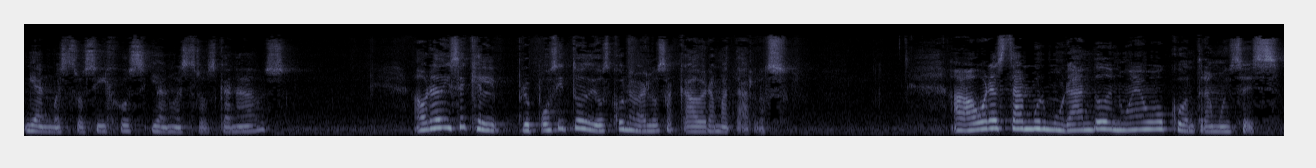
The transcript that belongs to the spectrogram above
y a nuestros hijos y a nuestros ganados? Ahora dice que el propósito de Dios con haberlos sacado era matarlos. Ahora están murmurando de nuevo contra Moisés.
